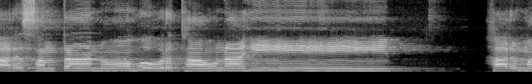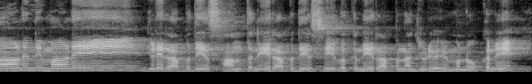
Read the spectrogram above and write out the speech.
ਹਰ ਸੰਤਾਂ ਨੂੰ ਹੋਰ ਥਾਉ ਨਹੀਂ। ਹਰ ਮਾਣ ਨਿਮਾਣੇ, ਜਿਹੜੇ ਰੱਬ ਦੇ ਸੰਤ ਨੇ, ਰੱਬ ਦੇ ਸੇਵਕ ਨੇ, ਰੱਬ ਨਾਲ ਜੁੜੇ ਹੋਏ ਮਨੁੱਖ ਨੇ,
